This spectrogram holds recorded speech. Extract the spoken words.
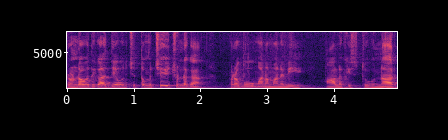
రెండవదిగా దేవుని చిత్తము చేయుచుండగా ప్రభువు మన మనవి ఆలకిస్తూ ఉన్నారు.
